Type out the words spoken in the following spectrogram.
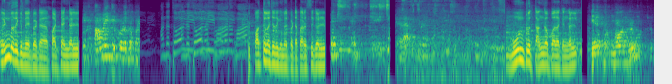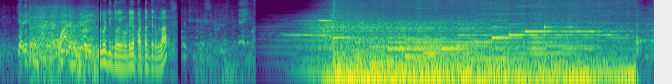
எண்பதுக்கும் மேற்பட்ட பட்டங்கள். அமைத்துக் கொடுக்கப்பட்ட பத்து லட்சத்துக்கும் மேற்பட்ட பரிசுகள். மூன்று தங்கப் பதக்கங்கள். கல்வெட்டித்துறையினுடைய பட்ட திருவிழா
